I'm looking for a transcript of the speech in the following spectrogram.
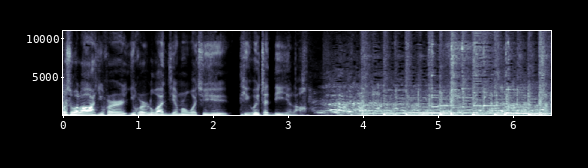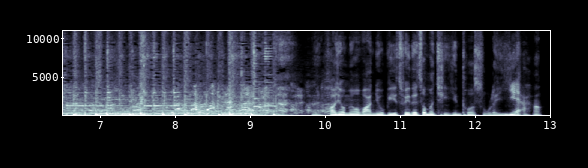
不说了啊，一会儿一会儿录完节目，我去体会真谛去了啊。好久没有把牛逼吹得这么清新脱俗了，耶哈！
